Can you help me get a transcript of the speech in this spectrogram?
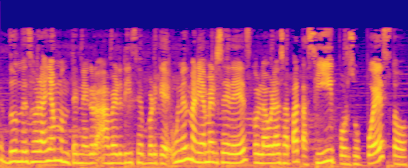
donde Soraya Montenegro, a ver, dice, porque una es María Mercedes con Laura Zapata, sí, por supuesto.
